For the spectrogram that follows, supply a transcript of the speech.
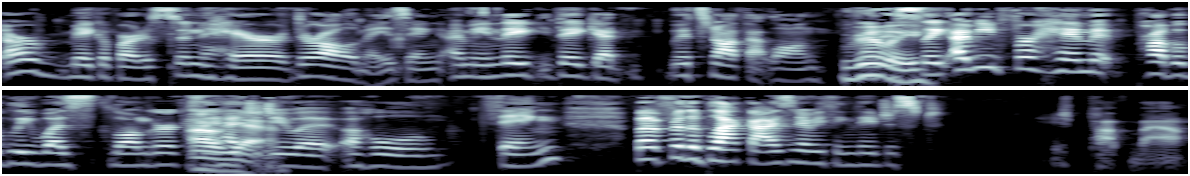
our makeup artists and hair, they're all amazing. I mean, they they get it's not that long. Really? honestly. I mean, for him, it probably was longer because Oh, they had yeah. to do a, a whole thing. But for the black eyes and everything, they just just pop them out.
